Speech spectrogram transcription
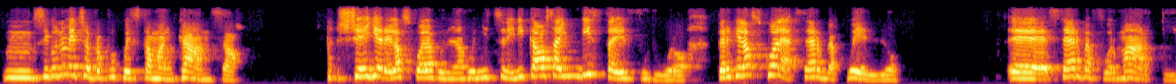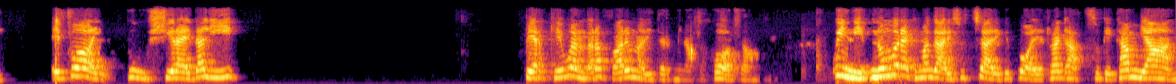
mh, secondo me c'è proprio questa mancanza. Scegliere la scuola con una cognizione di causa in vista del futuro, perché la scuola serve a quello, eh, serve a formarti e poi tu uscirai da lì perché vuoi andare a fare una determinata cosa. Quindi non vorrei che magari succeda che poi il ragazzo che cambia,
